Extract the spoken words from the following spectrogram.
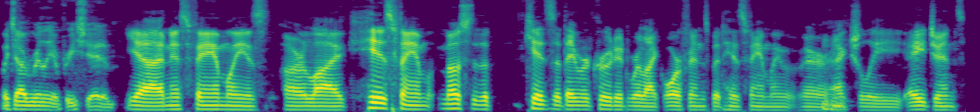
which I really appreciated. Yeah, and his family is are like his family. Most of the kids that they recruited were like orphans, but his family were mm-hmm. actually agents.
